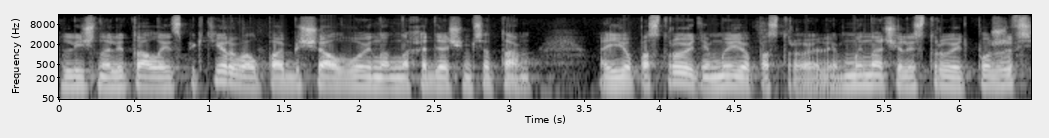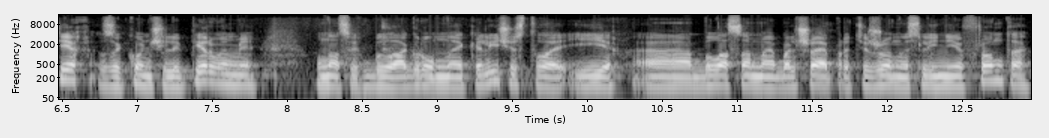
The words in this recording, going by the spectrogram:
лично летал и инспектировал, пообещал воинам, находящимся там, ее построить, и мы ее построили. Мы начали строить позже всех, закончили первыми. У нас их было огромное количество, и э, была самая большая протяженность линии фронта.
